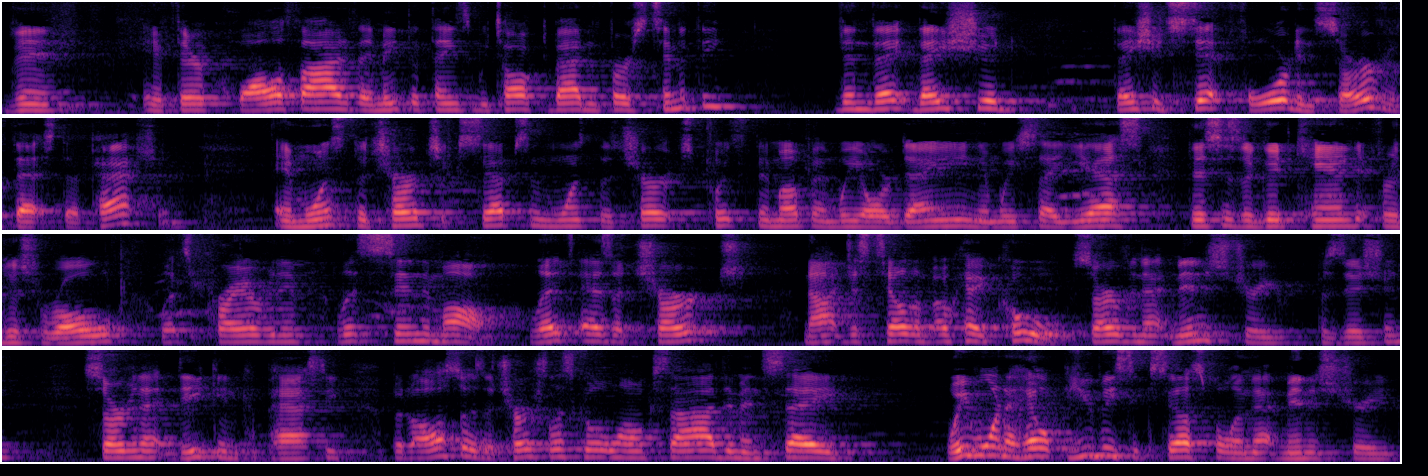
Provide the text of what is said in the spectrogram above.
then if they're qualified, if they meet the things we talked about in 1 Timothy, then they, they should they should step forward and serve if that's their passion. And once the church accepts them, once the church puts them up and we ordain and we say, yes, this is a good candidate for this role, let's pray over them. Let's send them off. Let's, as a church, not just tell them, okay, cool, serve in that ministry position, serve in that deacon capacity, but also as a church, let's go alongside them and say, we want to help you be successful in that ministry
